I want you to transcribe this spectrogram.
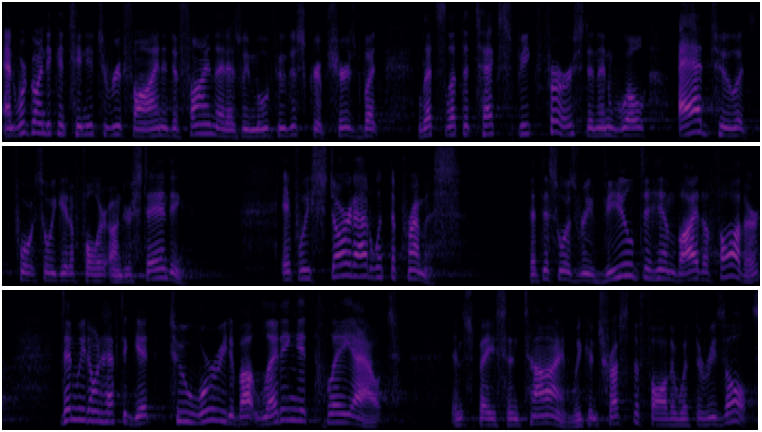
And we're going to continue to refine and define that as we move through the scriptures, but let's let the text speak first, and then we'll add to it for, so we get a fuller understanding. If we start out with the premise that this was revealed to him by the Father, then we don't have to get too worried about letting it play out in space and time. We can trust the Father with the results.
